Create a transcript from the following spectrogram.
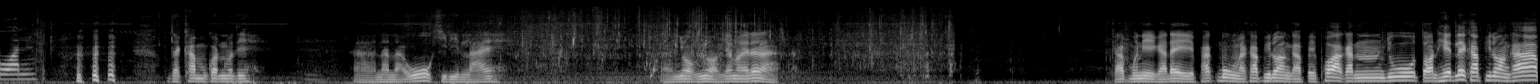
ก่อน จะคำก่อนมาดิอ่านั่นน่ะโอ้ขี้ดินหลายอ่าหยอกหยอกยังน้อยได้อล่ะ ครับมื้อนี้ก็ได้พักบุ้งแล้วครับ พี่น้องครับไปพ่อกันอยู่ตอนเฮ็ดเลยครับ พี่น้องครับ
